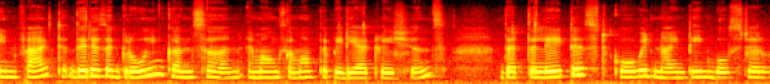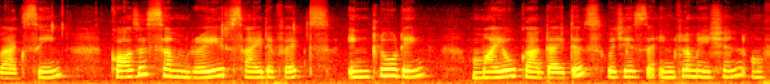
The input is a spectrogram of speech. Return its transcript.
In fact, there is a growing concern among some of the pediatricians that the latest COVID 19 booster vaccine causes some rare side effects including myocarditis which is the inflammation of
